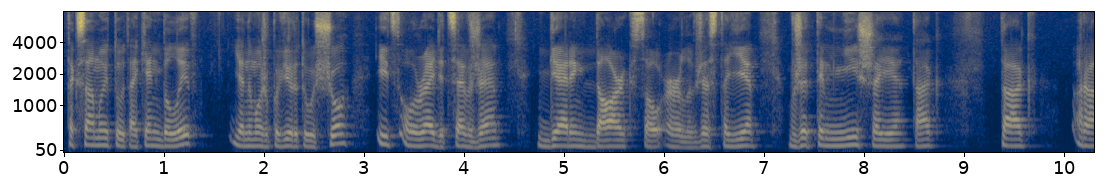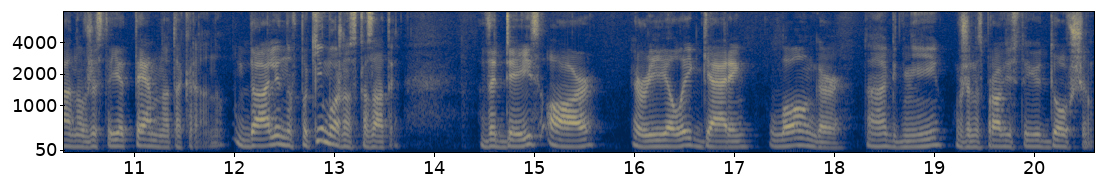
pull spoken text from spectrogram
так само і тут. I can't believe, я не можу повірити у що. It's already, це вже getting dark so early. Вже стає, вже темнішає, так, так рано, вже стає темно так рано. Далі, навпаки, можна сказати. The days are really getting longer. Так, дні вже насправді стають довшими.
